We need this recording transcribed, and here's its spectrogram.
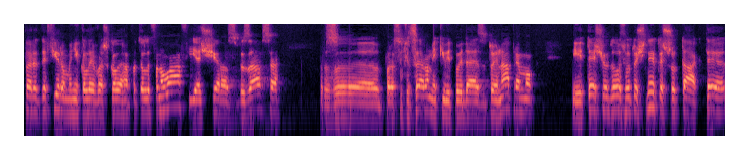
перед ефіром мені, коли ваш колега потелефонував, я ще раз зв'язався з е, пресофіцером, який відповідає за той напрямок. І те, що вдалося уточнити, що так, те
